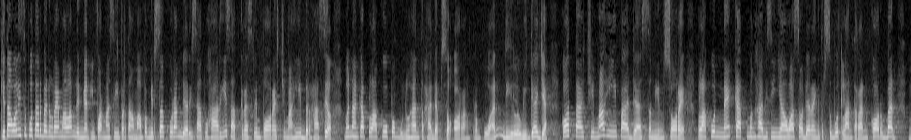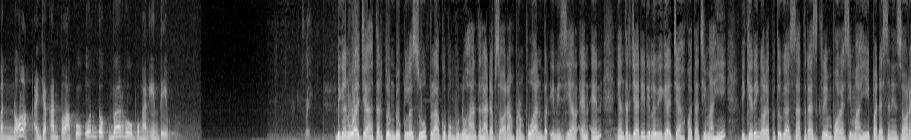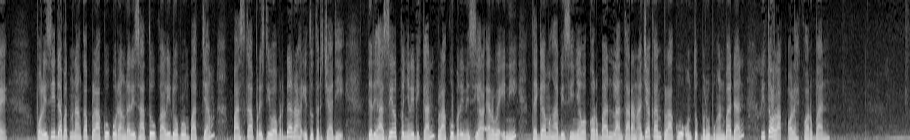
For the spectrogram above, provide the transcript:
Kita awali seputar Bandung Raya Malam dengan informasi pertama. Pemirsa kurang dari satu hari Satreskrim Polres Cimahi berhasil menangkap pelaku pembunuhan terhadap seorang perempuan di Lewi Gajah, kota Cimahi pada Senin sore. Pelaku nekat menghabisi nyawa saudaranya tersebut lantaran korban menolak ajakan pelaku untuk berhubungan intim. Dengan wajah tertunduk lesu, pelaku pembunuhan terhadap seorang perempuan berinisial NN yang terjadi di Lewi Gajah, Kota Cimahi, digiring oleh petugas Satreskrim Polres Cimahi pada Senin sore. Polisi dapat menangkap pelaku kurang dari 1 kali 24 jam pasca peristiwa berdarah itu terjadi. Dari hasil penyelidikan, pelaku berinisial RW ini tega menghabisi nyawa korban lantaran ajakan pelaku untuk berhubungan badan ditolak oleh korban.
